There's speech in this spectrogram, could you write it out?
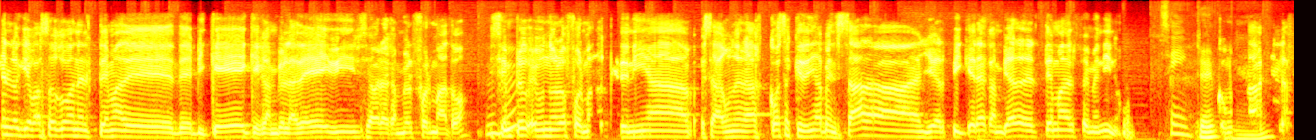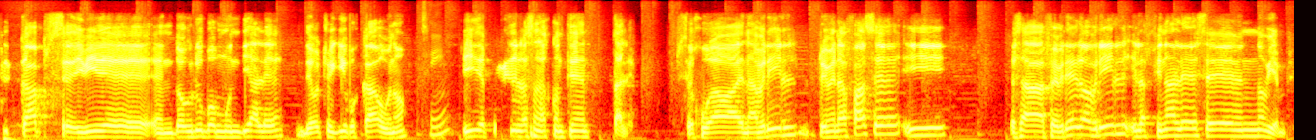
saben lo que pasó con el tema de, de Piqué, que cambió la Davis y ahora cambió el formato. Ujú. Siempre es uno de los formatos que tenía, o sea, una de las cosas que tenía pensada llegar Piqué era cambiar el tema del femenino. Sí. Sí. Como saben, la Fed Cup se divide en dos grupos mundiales de ocho equipos cada uno Sí. y después vienen las zonas continentales. Se jugaba en abril, primera fase, y o sea, febrero, abril y las finales en noviembre.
